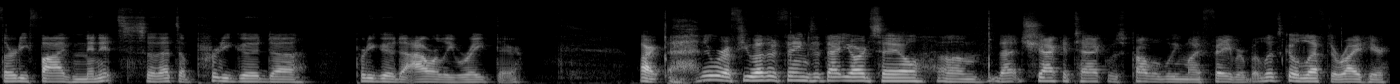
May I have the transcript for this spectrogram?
35 minutes. So that's a pretty good, uh, pretty good hourly rate there. All right, there were a few other things at that yard sale. Um, that Shack Attack was probably my favorite, but let's go left to right here.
